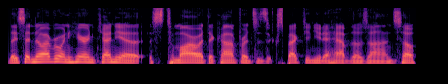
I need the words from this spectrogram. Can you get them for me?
they said, no, everyone here in Kenya tomorrow at the conference is expecting you to have those on. So,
